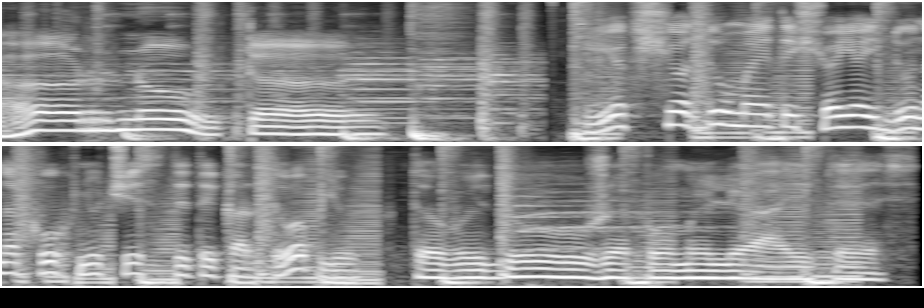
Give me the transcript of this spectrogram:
гарно. Якщо думаєте, що я йду на кухню чистити картоплю, то ви дуже помиляєтесь.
